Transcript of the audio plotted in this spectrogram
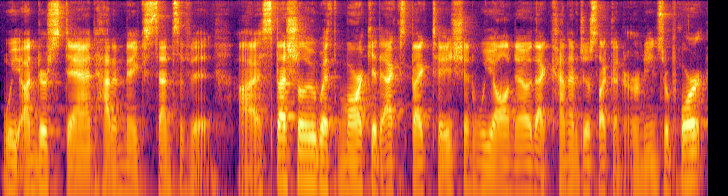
we understand how to make sense of it, uh, especially with market expectation. We all know that kind of just like an earnings report,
